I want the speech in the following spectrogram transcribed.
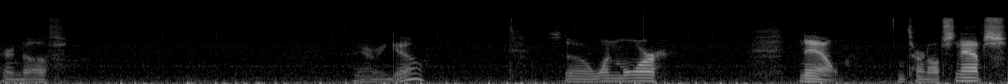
turned off. There we go. So one more. Now, I'll turn off snaps.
